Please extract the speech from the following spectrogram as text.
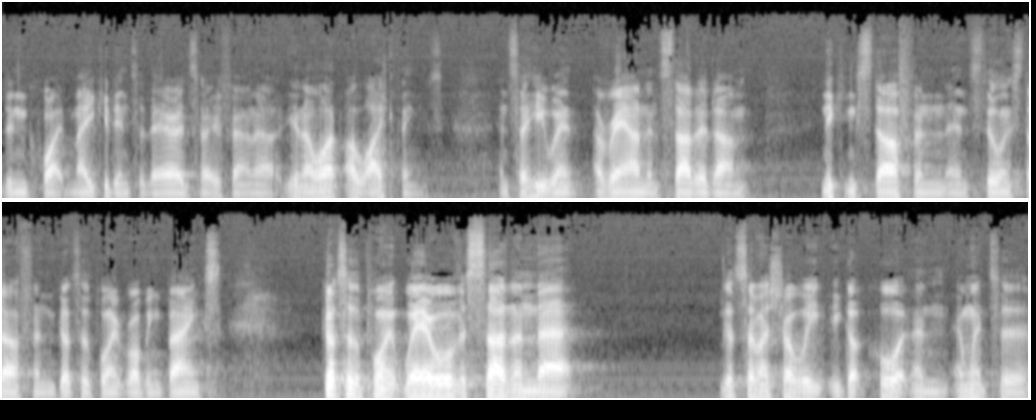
didn't quite make it into there. And so he found out, you know what, I like things. And so he went around and started um, nicking stuff and, and stealing stuff and got to the point robbing banks. Got to the point where all of a sudden that got so much trouble he, he got caught and, and went to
